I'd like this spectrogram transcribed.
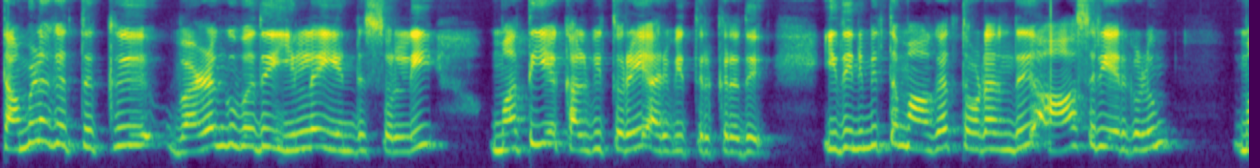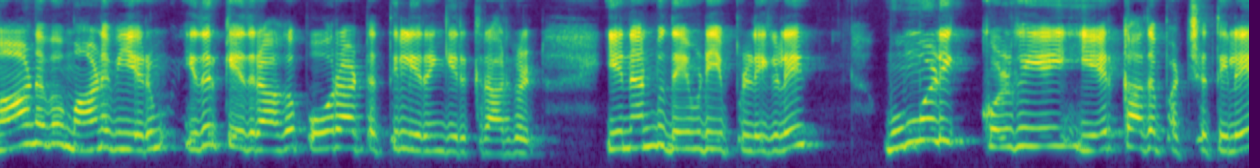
தமிழகத்துக்கு வழங்குவது இல்லை என்று சொல்லி மத்திய கல்வித்துறை அறிவித்திருக்கிறது. இது நிமித்தமாக தொடர்ந்து ஆசிரியர்களும் மாணவ மாணவியரும் இதற்கு எதிராக போராட்டத்தில் இறங்கியிருக்கிறார்கள். என் அன்பு தேவடைய பிள்ளைகளே மும்மொழி கொள்கையை ஏற்காத பட்சத்திலே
